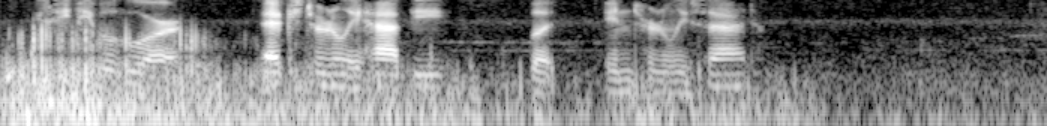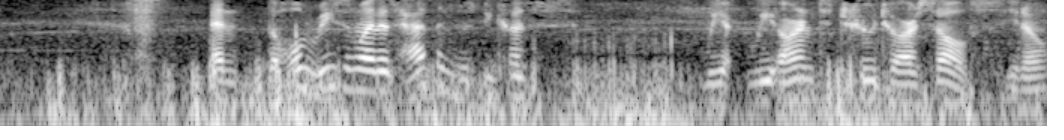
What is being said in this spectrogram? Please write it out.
You see people who are externally happy but internally sad. And the whole reason why this happens is because we we aren't true to ourselves, you know.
